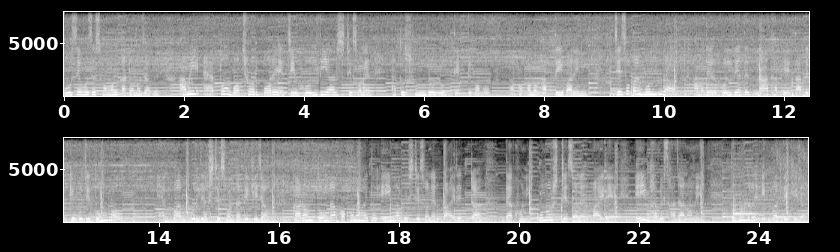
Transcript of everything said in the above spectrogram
বসে বসে সময় কাটানো যাবে। আমি এত বছর পরে যে হলদিয়ার স্টেশনের এত সুন্দর রূপ দেখতে পাবো তা কখনো ভাবতেই পারিনি। যে সকল বন্ধুরা আমাদের হলদিয়াতে না থাকে তাদেরকে বলছি তোমরাও একবার হলদিয়া স্টেশনটা দেখে যাও। কারণ তোমরা কখনো হয়তো এইভাবে স্টেশনের বাইরেরটা দেখোনি, কোনো স্টেশনের বাইরে এইভাবে সাজানো নেই। তো বন্ধুরা, একবার দেখে যাও।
